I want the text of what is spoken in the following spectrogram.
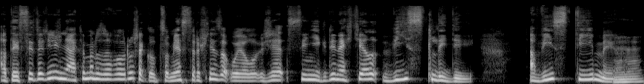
A ty jsi totiž v nějakém rozhovoru řekl, co mě strašně zaujalo, že si nikdy nechtěl výst lidi a výst týmy. Hmm.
